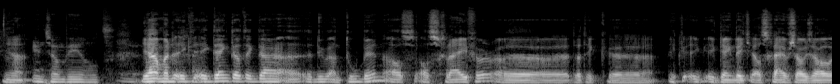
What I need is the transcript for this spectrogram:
Ja. in zo'n wereld. eh, Ja, maar ik, ik denk dat ik daar eh, nu aan toe ben als, als schrijver. eh, dat ik, ik, ik, ik denk dat je als schrijver sowieso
